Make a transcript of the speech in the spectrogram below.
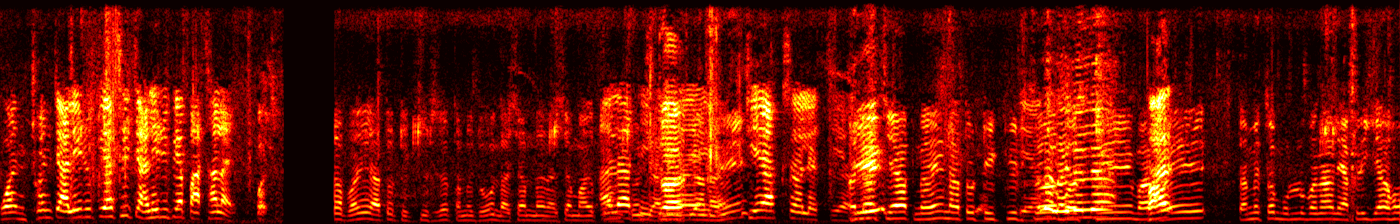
પાંચસો ને ચાલીસ રૂપિયા છે ચાલીસ રૂપિયા પાછા લાય. ભાઈ આ તો ટિકિટ છે તમે જોવો નશામ ના નશામ આવે પાંચસો રૂપિયા નહીં. ચેક છે ચેક. નહીં ના તો ટિકિટ છે લે, લે, લે, લે. બસની. મારા ભાઈ, તમે તો મુલ્લુ બનાવ નીકળી ગયા હો.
